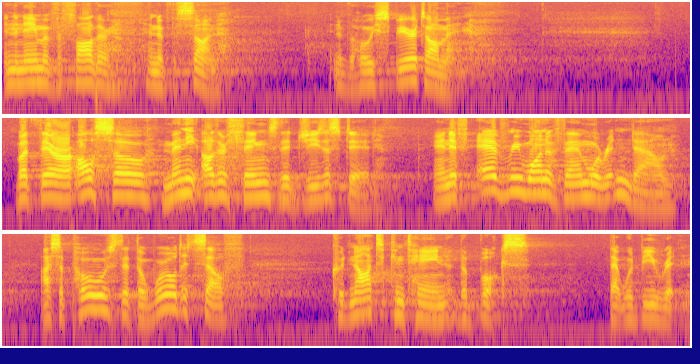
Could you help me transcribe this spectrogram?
In the name of the Father, and of the Son, and of the Holy Spirit, Amen. But there are also many other things that Jesus did, and if every one of them were written down, I suppose that the world itself could not contain the books that would be written.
